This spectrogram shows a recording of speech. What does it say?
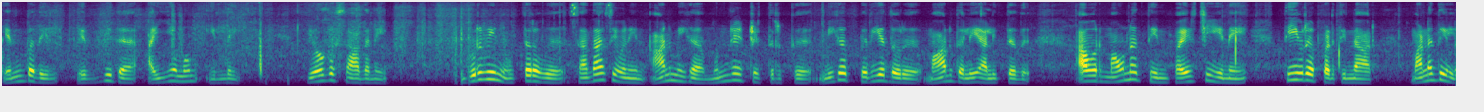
என்பதில் எவ்வித ஐயமும் இல்லை. யோக சாதனை குருவின் உத்தரவு சதாசிவனின் ஆன்மீக முன்னேற்றத்திற்கு மிக பெரியதொரு மாறுதலை அளித்தது. அவர் மௌனத்தின் பயிற்சியினை தீவிரப்படுத்தினார். மனதில்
